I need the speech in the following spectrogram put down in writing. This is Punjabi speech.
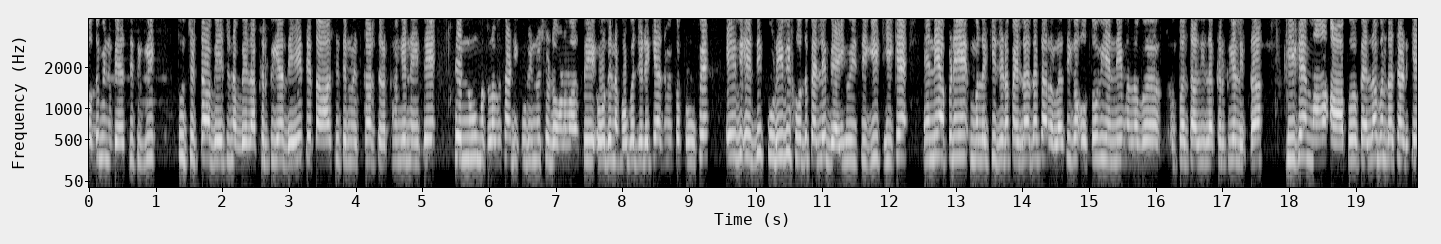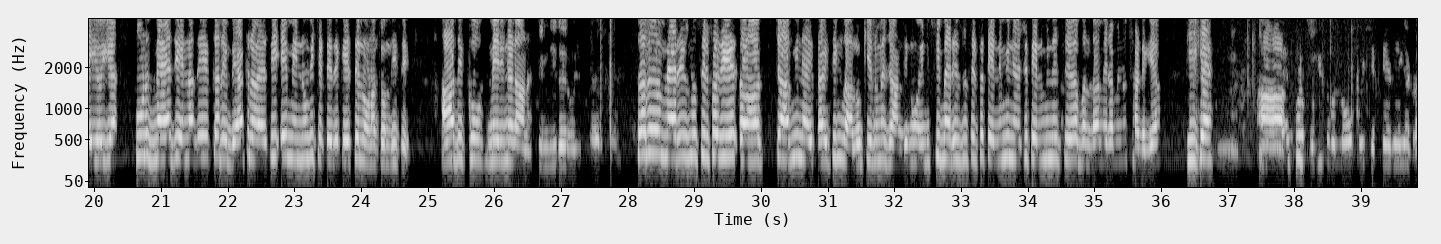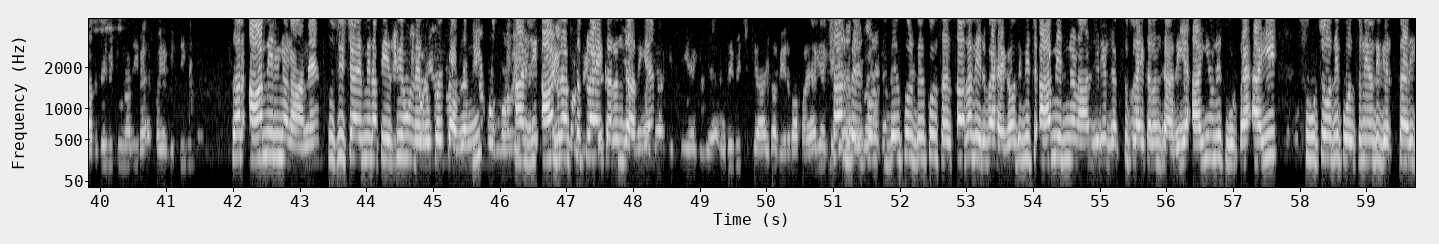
ਖੁਦ ਮੈਨੂੰ ਕਿਹਾ ਸੀ ਕਿ ਤੂੰ ਚਿੱਟਾ ਵੇਚ 90 ਲੱਖ ਰੁਪਇਆ ਦੇ ਤੇ ਤਾਂ ਅਸੀਂ ਤੈਨੂੰ ਇਸ ਘਰ 'ਚ ਰੱਖਾਂਗੇ, ਨਹੀਂ ਤੇ ਤੈਨੂੰ ਮਤਲਬ ਸਾਡੀ ਕੁੜੀ ਨੂੰ ਛਡਾਉਣ ਵਾਸਤੇ ਉਹਦੇ ਨਾਲ ਪਊਗਾ ਜਿਹੜੇ ਕਿ ਅੱਜ ਮੇਰੇ ਕੋਲ ਪ੍ਰੂਫ ਹੈ। ਇਹ ਵੀ, ਇਹਦੀ ਕੁੜੀ ਵੀ ਖੁਦ ਪਹਿਲੇ ਵਿਆਹੀ ਹੋਈ ਸੀਗੀ, ਠੀਕ ਹੈ? ਇਹਨੇ ਆਪਣੇ ਮਤਲਬ ਕਿ ਜਿਹੜਾ ਪਹਿਲਾਂ ਇਹਦਾ ਘਰ ਵਾਲਾ ਸੀਗਾ, ਉਹ ਤੋਂ ਵੀ ਇਹਨੇ ਮਤਲਬ 45 ਲੱਖ ਰੁਪਇਆ ਲਿੱਤਾ, ਠੀਕ ਹੈ? ਮਾਂ ਆਪ ਪਹਿਲਾ ਬੰਦਾ ਛੱਡ ਕੇ ਆਈ ਹੋਈ ਆ। ਹੁਣ ਮੈਂ ਜੇ ਇਹਨਾਂ ਦੇ ਘਰੇ ਵਿਆਹ ਕਰਵਾਇਆ ਸੀ, ਇਹ ਮੈਨੂੰ ਵੀ ਚਿੱਟੇ ਦੇ ਕੇਸ ਤੇ ਲਾਉਣਾ ਚਾਹੁੰਦੀ ਸੀ। ਆਹ ਦੇਖੋ, ਮੇਰੀ ਨਨਾਣ ਕਿੰਨੀ ਦੇਰ ਹੋਈ? ਸਰ ਮੈਰਿਜ ਨੂੰ ਸਿਰਫ ਅਜੇ 4 ਮਹੀਨੇ ਆਈ ਥਿੰਕ ਲਾ ਲਓ ਕਿ ਇਹਨੂੰ ਮੈਂ ਜਾਣਦੀ ਨੂੰ ਹੋਈ ਨਹੀਂ ਸੀ। ਮੈਰਿਜ ਨੂੰ ਸਿਰਫ 3 ਮਹੀਨੇ ਹੋਏ ਸੀ। 3 ਮਹੀਨੇ ਚ ਬੰਦਾ ਮੇਰਾ ਮੈਨੂੰ ਛੱਡ ਗਿਆ। ਠੀਕ ਹੈ? ਆ ਪੁਲਿਸ ਵੱਲੋਂ ਕੋਈ ਚਿੱਟੇ ਦੇ ਜਾਂ ਡਰੱਗ ਦੇ ਵਿੱਚ ਉਹਨਾਂ ਦੀ ਐਫਆਈਆਰ ਕੀਤੀ ਗਈ? ਸਰ ਆ ਮੇਰੀ ਨਨਾਣ ਹੈ। ਤੁਸੀਂ ਚਾਹੇ ਮੇਰਾ ਫੇਸ ਵੀ ਹੁਣ ਲੈ ਲਓ ਕੋਈ ਪ੍ਰੋਬਲਮ ਨਹੀਂ। ਹਾਂਜੀ ਆ ਡਰਗ ਸਪਲਾਈ ਕਰਨ ਜਾ ਰਹੀ ਹੈ। ਉਹਦੇ ਵਿੱਚ ਕਿਆ ਇਹਦਾ ਵੇਰਵਾ ਪਾਇਆ ਗਿਆ? ਕਿ ਸਰ ਬਿਲਕੁਲ? ਬਿਲਕੁਲ ਬਿਲਕੁਲ ਸਰ ਸਾਰਾ ਵੇਰਵਾ ਹੈਗਾ। ਉਹਦੇ ਵਿੱਚ ਆ ਮੇਰੀ ਨਨਾਣ ਜਿਹੜੀ ਡਰਗ ਸਪਲਾਈ ਕਰਨ ਜਾ ਰਹੀ ਹੈ ਆਹੀ ਉਹਨੇ ਸੂਟ ਪਾਇਆ ਆਹੀ ਸੂਟ ਚੋਂ ਉਹਦੀ ਪੁਲਿਸ ਨੇ ਉਹਦੀ ਗ੍ਰਿਫਤਾਰੀ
